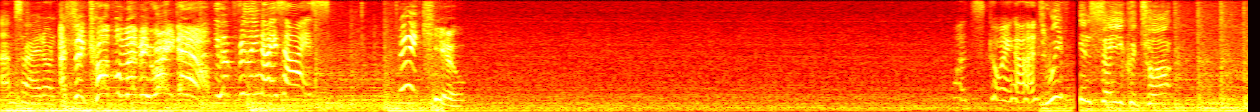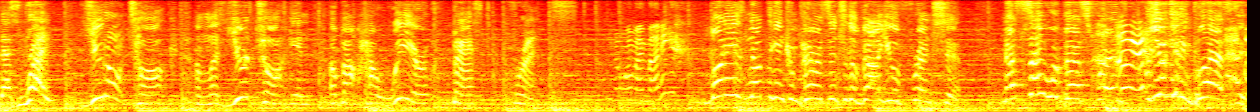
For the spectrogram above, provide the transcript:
I'm sorry, I don't. I said compliment me right now! You have really nice eyes. Thank you! What's going on? Did we f***ing say you could talk? That's right. You don't talk unless you're talking about how we're best friends. You don't want my money? Money is nothing in comparison to the value of friendship. Now say we're best friends, oh, or you're getting blasted.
